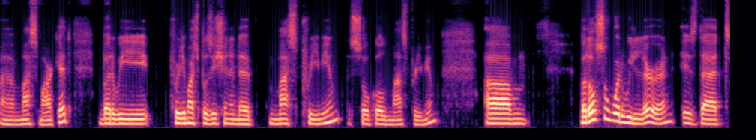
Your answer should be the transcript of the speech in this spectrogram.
uh, mass market, but we pretty much position in a mass premium, so-called mass premium. Um, but also, what we learn is that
